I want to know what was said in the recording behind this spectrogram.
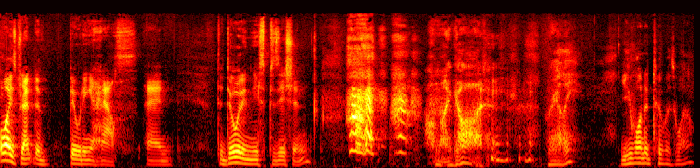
always dreamt of building a house and to do it in this position. oh my God. really? You wanted to as well?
